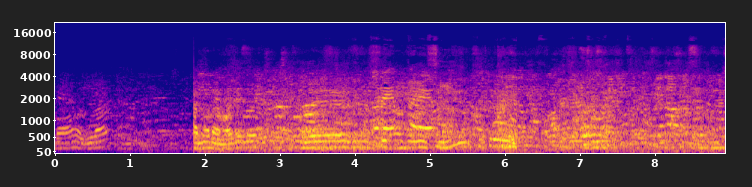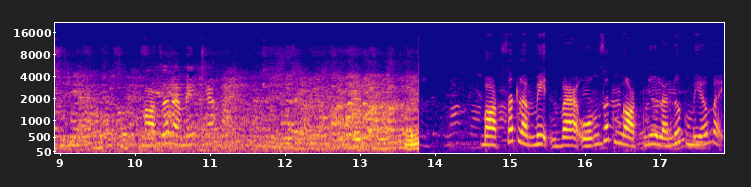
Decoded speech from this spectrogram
bó và gulag ăn nó là nó cái cái cái xí. Bọt rất là mịn nhá. Bọt rất là mịn và uống rất ngọt như là nước mía vậy.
